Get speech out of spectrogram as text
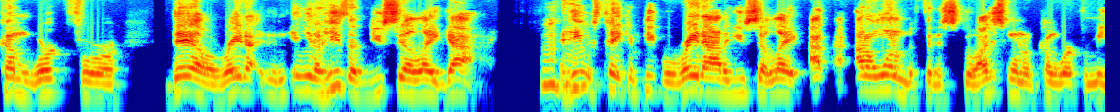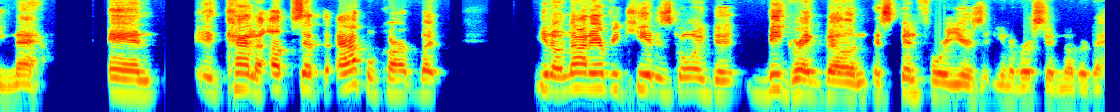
come work for Dell. Right, and, and, you know he's a UCLA guy, mm-hmm. and he mm-hmm. was taking people right out of UCLA. I, I don't want them to finish school. I just want them to come work for me now. And it kind of upset the apple cart, but you know, not every kid is going to be Greg Bell and, and, spend four years at University of Notre Dame.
